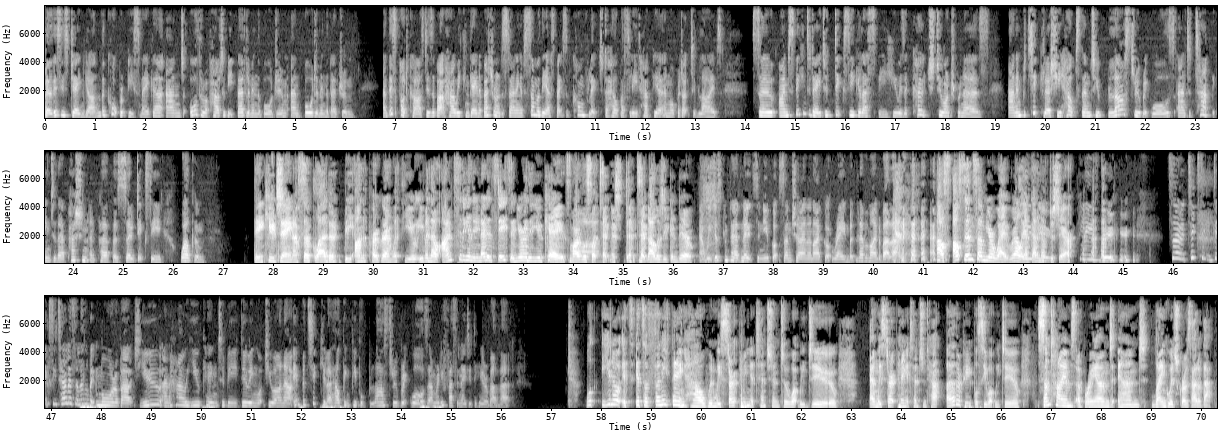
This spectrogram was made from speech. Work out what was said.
Hello, this is Jane Gunn, the corporate peacemaker and author of How to Beat Bedlam in the Boardroom and Boredom in the Bedroom. And this podcast is about how we can gain a better understanding of some of the aspects of conflict to help us lead happier and more productive lives. So I'm speaking today to Dixie Gillespie, who is a coach to entrepreneurs. And in particular, she helps them to blast through brick walls and to tap into their passion and purpose. So, Dixie, welcome. Thank you, Jane. I'm so glad to be on the program with you, even though I'm sitting in the United States and you're in the UK. It's marvelous what oh, techni- technology can do. And we just compared notes, and you've got sunshine and I've got rain, but never mind about that. I'll, I'll send some your way. Really, Please I've got do. enough to share. Please do. So, Dixie, Dixie, tell us a little bit more about you and how you came to be doing what you are now, in particular, helping people blast through brick walls. I'm really fascinated to hear about that. Well, you know, it's it's a funny thing how when we start paying attention to what we do and we start paying attention to how other people see what we do, sometimes a brand and language grows out of that.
